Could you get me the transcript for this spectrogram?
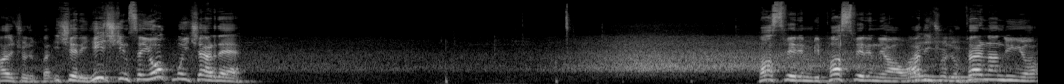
Hadi çocuklar içeri. Hiç kimse yok mu içeride? Pas verin bir pas verin ya. Hadi Ay. çocuğum Fernandinho.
